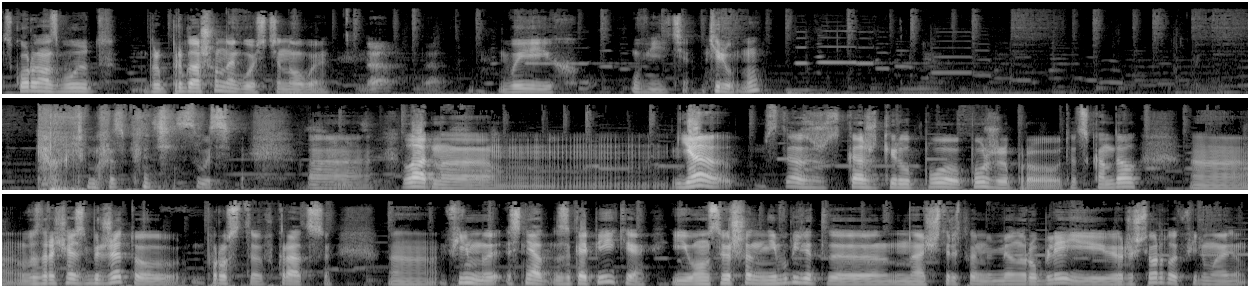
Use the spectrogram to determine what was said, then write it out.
Скоро у нас будут при- приглашенные гости новые. Да, да. Вы их увидите. Кирилл, ну? Господи Иисусе. А, ладно, я скажу, скажу Кирилл по, позже про вот этот скандал. А, возвращаясь к бюджету, просто вкратце. А, фильм снят за копейки, и он совершенно не выглядит э, на 4,5 миллиона рублей, и режиссер этого фильма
